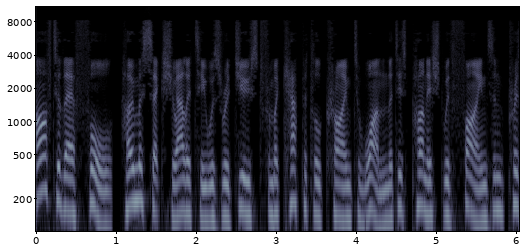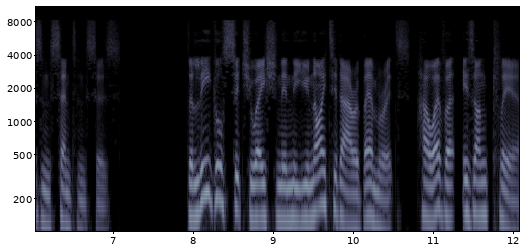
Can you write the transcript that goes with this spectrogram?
After their fall, homosexuality was reduced from a capital crime to one that is punished with fines and prison sentences. The legal situation in the United Arab Emirates, however, is unclear.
